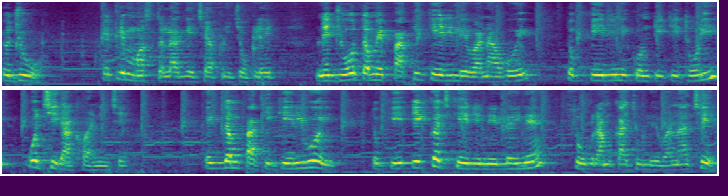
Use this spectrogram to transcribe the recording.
તો જુઓ, કેટલી મસ્ત લાગે છે આપણી ચોકલેટ. અને જો તમે પાકી કેરી લેવાના હોય, તો કેરીની ક્વોન્ટિટી થોડી ઓછી રાખવાની છે. એકદમ પાકી કેરી હોય, તો કે એક જ કેરીને લઈને સો ગ્રામ કાજુ લેવાના છે.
